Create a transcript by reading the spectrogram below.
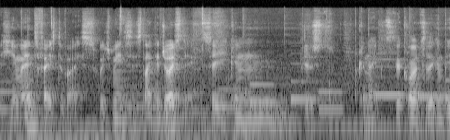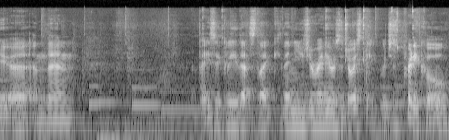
human interface device, which means it's like a joystick. So you can just connect the quad to the computer and then basically that's like then you use your radio as a joystick, which is pretty cool.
